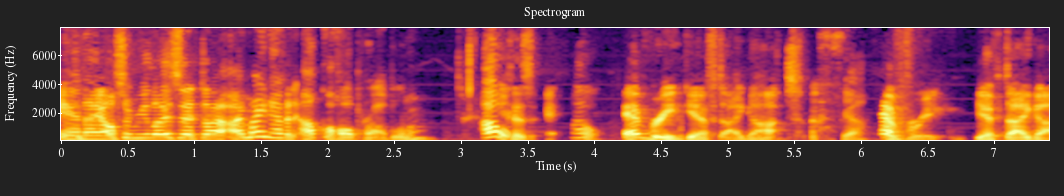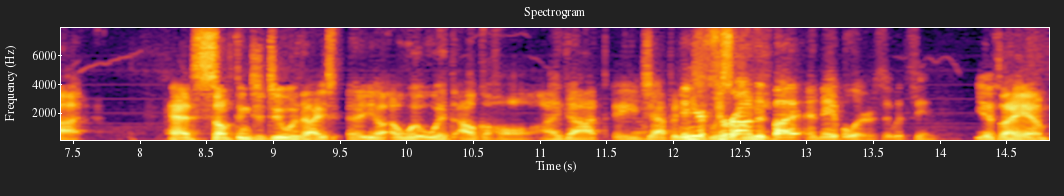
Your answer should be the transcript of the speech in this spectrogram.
And I also realized that uh, I might have an alcohol problem. Oh, because oh, every gift I got, Yeah. every gift I got had something to do with ice, uh, you know, with, with alcohol. I got a Japanese. And you're whiskey. surrounded by enablers, it would seem. Yes, I am.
